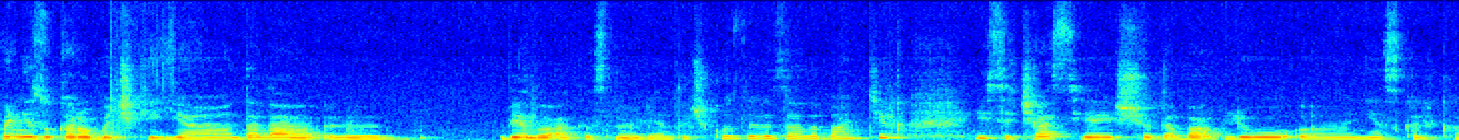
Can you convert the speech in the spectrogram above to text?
По низу коробочки я дала э, белую атласную ленточку, завязала бантик. И сейчас я еще добавлю э, несколько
